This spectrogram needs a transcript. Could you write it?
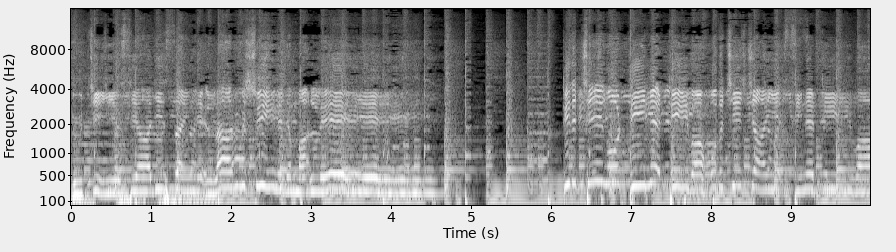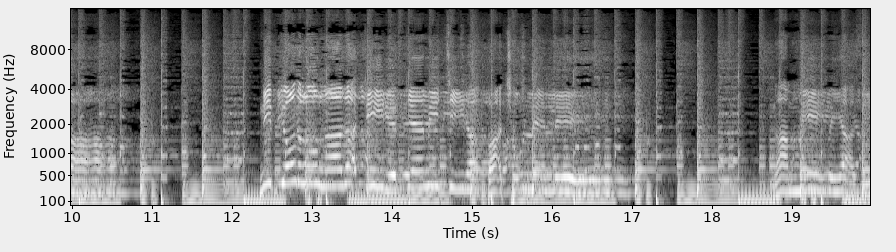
လူကြည့်ရင်ဆရာကြီးဆိုင်နဲ့လာ နဲ့ဒီပါဟိုတချင်းချရင်စီနဲ့ဒီပါနေပြောသလိုငါကတီးတယ်ပြန်ပြီးကြည်တာဘာချုံးလဲလေငါမေးပါရစေ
